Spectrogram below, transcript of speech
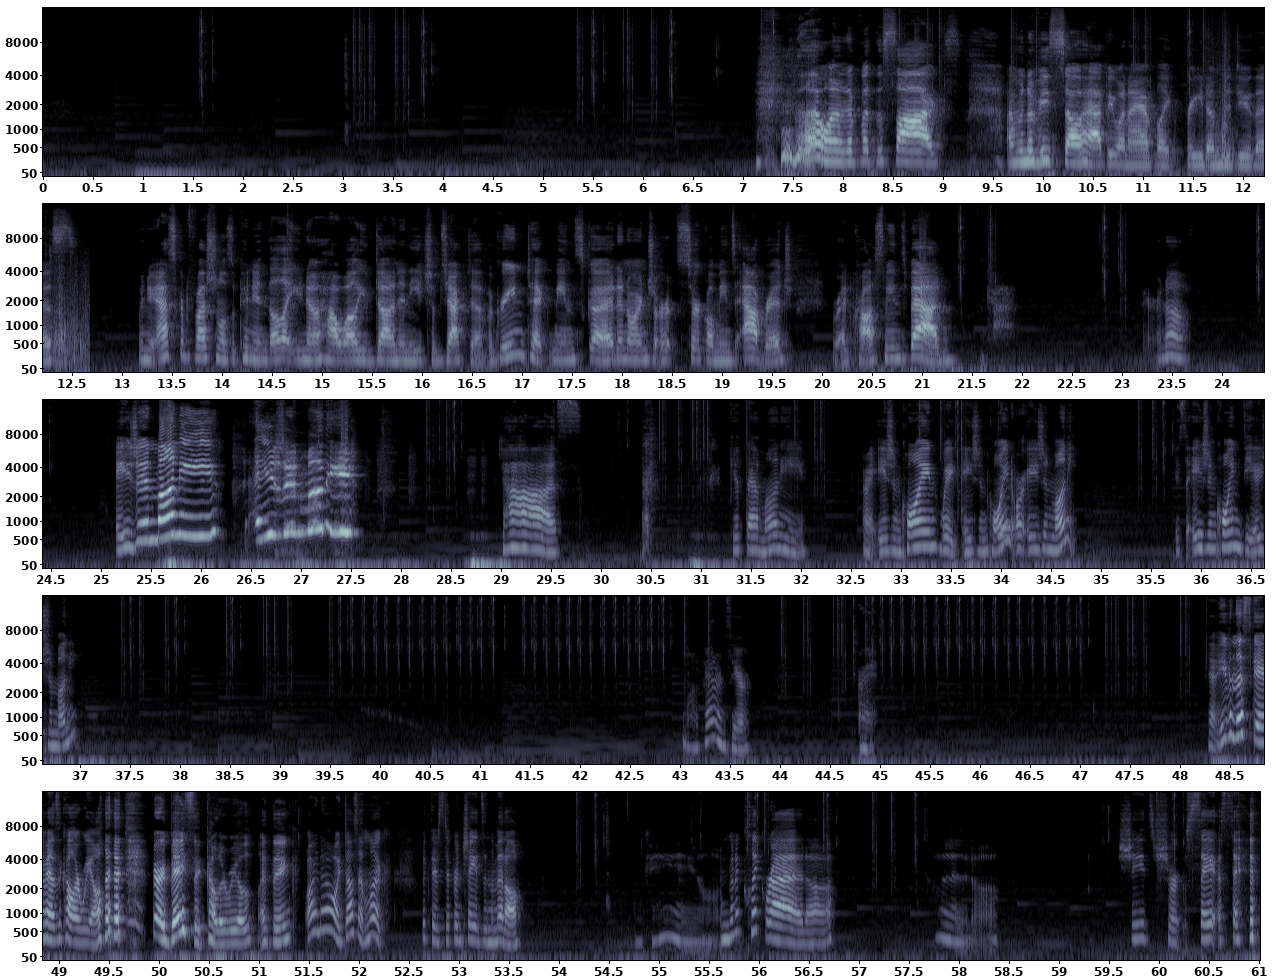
I wanted to put the socks. I'm gonna be so happy when I have like freedom to do this. When you ask a professional's opinion, they'll let you know how well you've done in each objective. A green tick means good, an orange circle means average, a red cross means bad. Okay. Fair enough. Asian money! Asian money! Yes. Get that money. Alright, Asian coin. Wait, Asian coin or Asian money? Is the Asian coin the Asian money?。Oh, patterns here. Alright. Yeah, even this game has a color wheel. Very basic color wheel, I think. Oh no, it doesn't. Look. Look, there's different shades in the middle. Okay, I'm gonna click red. Uh, good. Uh, shades shirt. Say, say.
